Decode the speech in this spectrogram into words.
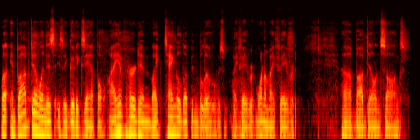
well, and Bob Dylan is, is a good example. I have heard him like "Tangled Up in Blue" was my favorite, one of my favorite uh, Bob Dylan songs,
